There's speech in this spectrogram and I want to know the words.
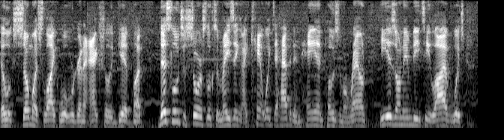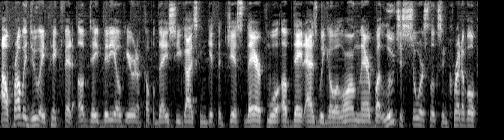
that look so much like what we're going to actually get. But this Luchasaurus looks amazing. I can't wait to have it in hand, pose him around. He is on MDT Live, which I'll probably do a pick fed update video here in a couple days so you guys can get the gist there. We'll update as we go along there, but Luchasaurus looks incredible.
